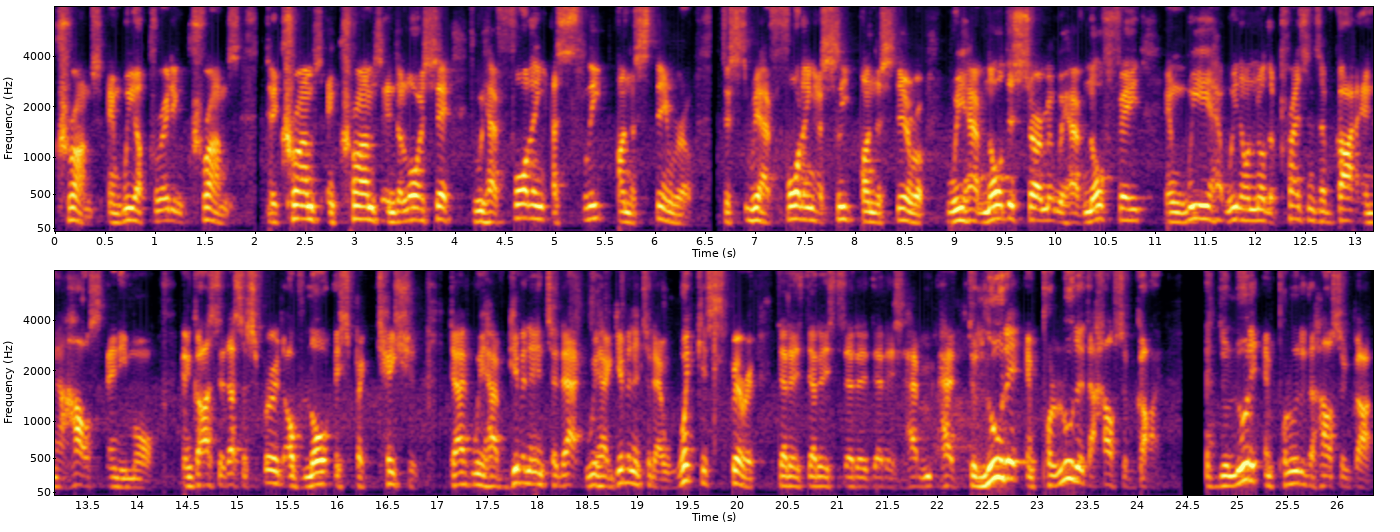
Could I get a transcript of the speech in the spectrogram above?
crumbs. And we are creating crumbs. The crumbs and crumbs. And the lord said we have falling asleep on the steering wheel we have falling asleep on the steering wheel we have no discernment. We have no faith. And we have, we don't know the presence of god in the house anymore. And god said that's a spirit of low expectation that we have given into that. We have given into that wicked spirit that is that is that is, that is have, had diluted and polluted the house of god diluted and polluted the house of god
